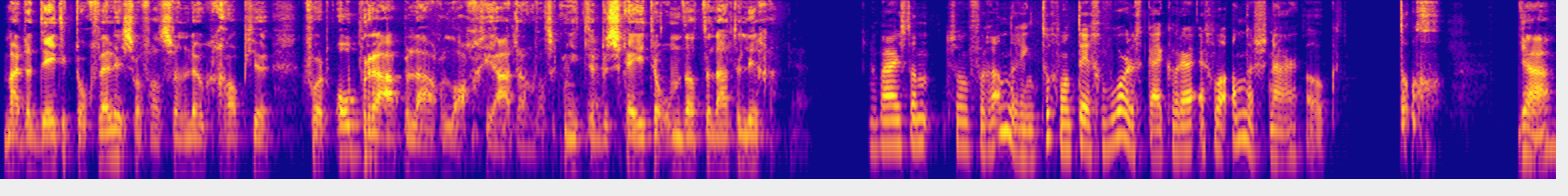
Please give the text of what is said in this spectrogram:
Maar dat deed ik toch wel eens. Of als een leuk grapje voor het oprapen lag, lag, ja, dan was ik niet te bescheten om dat te laten liggen. Waar is dan zo'n verandering, toch? Want tegenwoordig kijken we daar echt wel anders naar ook. Toch? Ja,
